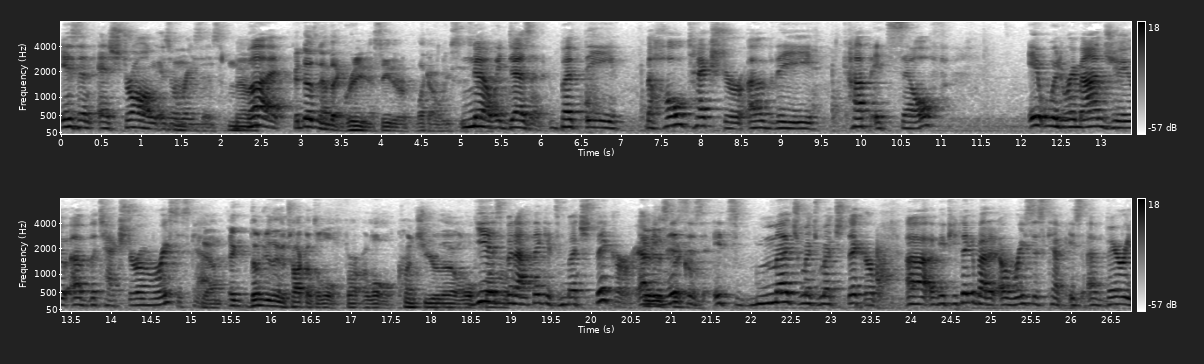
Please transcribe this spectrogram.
isn't as strong as a mm-hmm. Reese's. No. But It doesn't have that grittiness either, like a Reese's. no, it doesn't. But the the whole texture of the cup itself, it would remind you of the texture of a Reese's cup. Yeah. It- don't you think the chocolate's a little fir- a little crunchier though? Little Yes, firmer? but I think it's much thicker. I It mean, is this thicker. is it's much, much, much thicker. Uh, if you think about it, a Reese's cup is a very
